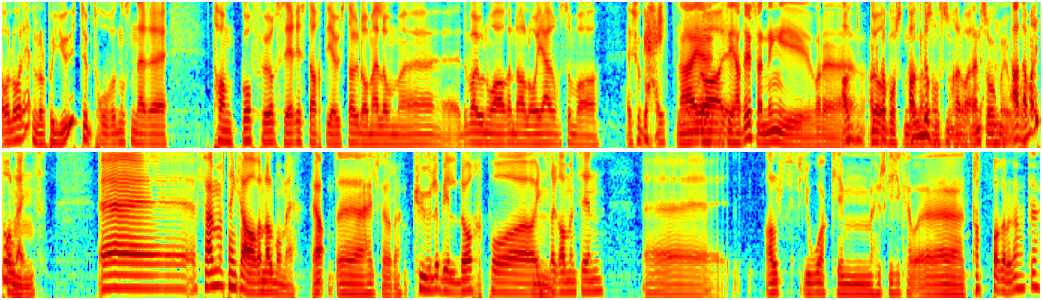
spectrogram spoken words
Og lå det, lå det på YouTube, tror jeg? Noe sånn der tanker før seriestart i Aust-Agder mellom eh, Det var jo noe Arendal og Jerv som var Jeg husker ikke helt. Nei, da, de hadde en sending i var det Agder- Agderposten. Agderposten, tror jeg det var. Den så vi jo. Ja, den var litt ålreit. Eh, fem tenker jeg Arendal må med. Ja, det er helt fair, det. Kule bilder på Mm. Instagrammen sin. Eh, Alf Joakim Husker ikke hva eh, Tapper, er det det heter?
